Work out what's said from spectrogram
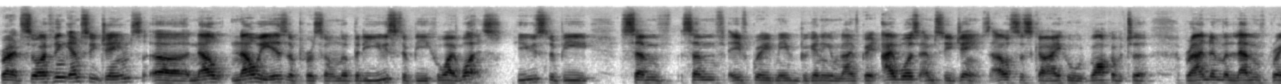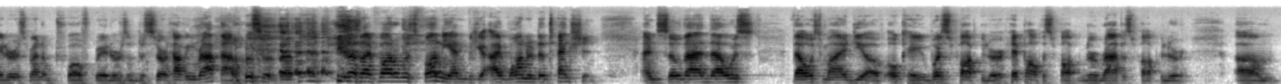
Right, so I think MC James, uh, now now he is a persona, but he used to be who I was. He used to be seventh, seventh, eighth grade, maybe beginning of ninth grade. I was MC James. I was this guy who would walk up to random eleventh graders, random twelfth graders, and just start having rap battles with them because I thought it was funny and I wanted attention. And so that that was that was my idea of okay, what's popular? Hip hop is popular, rap is popular. Um,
